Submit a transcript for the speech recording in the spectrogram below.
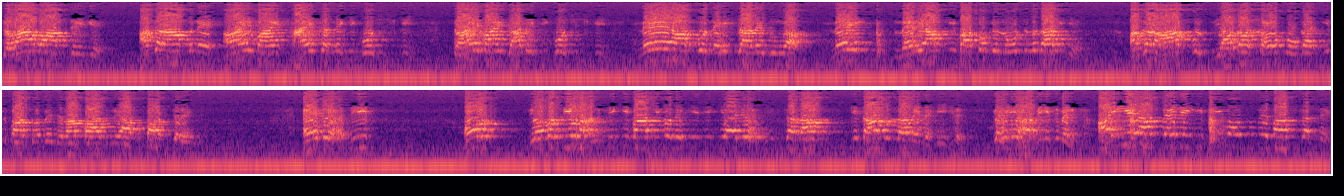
جواب آپ دیں گے۔ اگر آپ نے آئے بائیں ٹھائے کرنے کی کوشش کی، دائیں بائیں جانے کی کوشش کی، میں آپ کو نہیں جانے دوں گا۔ میں میں نے آپ کی باتوں کے نوٹ لگا لیے۔ اگر آپ کو زیادہ شوق ہوگا، ان باتوں پہ جناب بعد میں آپ بات کریں گے۔ اہل اور دیوبندی اور ہنسی کی بات انہوں نے کی تھی کہ آج حدیث کا نام کتاب اللہ میں نہیں ہے۔ کہیں حدیث میں۔ آئیے آپ پہلے اسی موضوع پہ بات کر لیں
